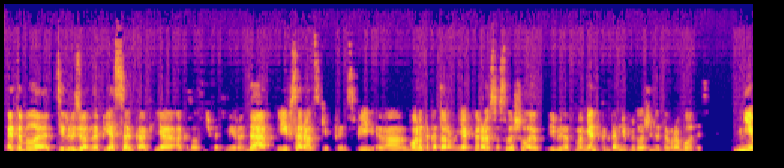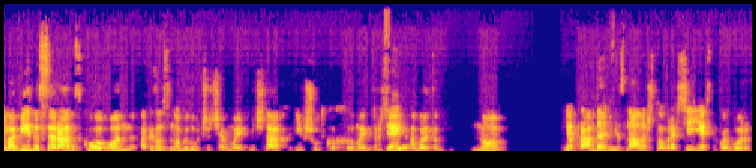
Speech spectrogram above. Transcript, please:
Это была телевизионная пьеса, как я оказалась на чемпионате мира. Да, и в Саранске, в принципе. А, город, о котором я первый раз услышала именно в момент, когда мне предложили там работать. Не в обиду Саранску, он оказался много лучше, чем в моих мечтах и в шутках моих друзей об этом. Но я правда не знала, что в России есть такой город.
